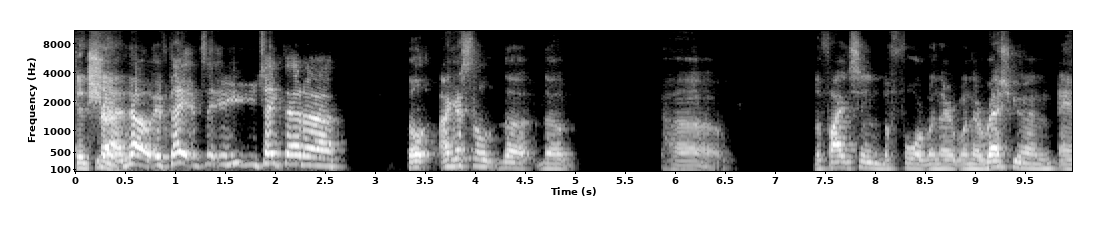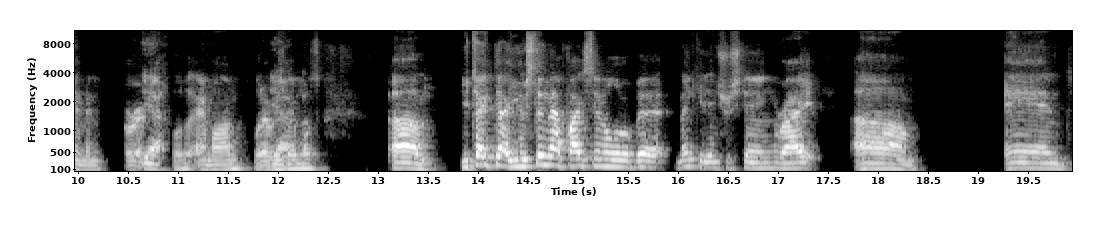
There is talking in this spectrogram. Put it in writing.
Then sure Yeah, no, if they if they, you, take that uh the I guess the the the uh the fight scene before when they're when they're rescuing Amon or Yeah. Amon, whatever Yeah. his name was. Um you take that, you extend that fight scene a little bit, make it interesting, right? Um and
